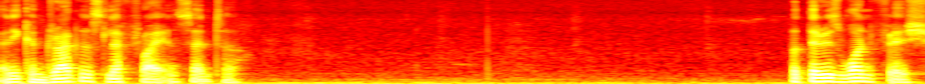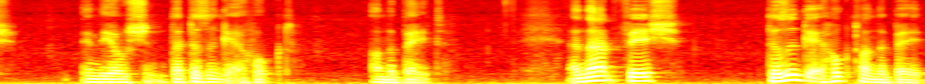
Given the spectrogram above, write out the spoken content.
And He can drag us left, right, and center. But there is one fish in the ocean that doesn't get hooked on the bait. And that fish doesn't get hooked on the bait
